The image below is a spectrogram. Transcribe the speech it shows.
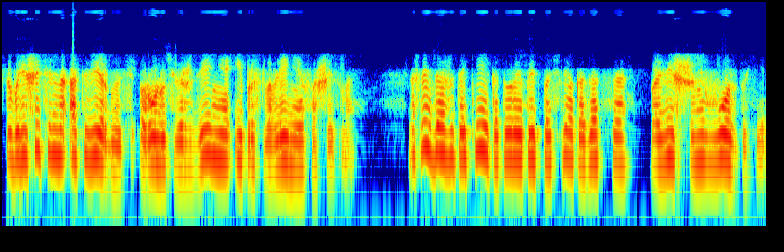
чтобы решительно отвергнуть роль утверждения и прославления фашизма. Нашлись даже такие, которые предпочли оказаться повисшими в воздухе,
